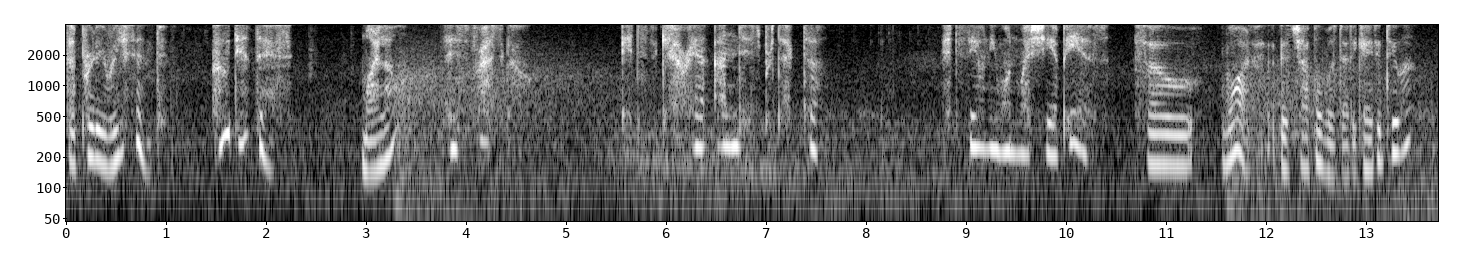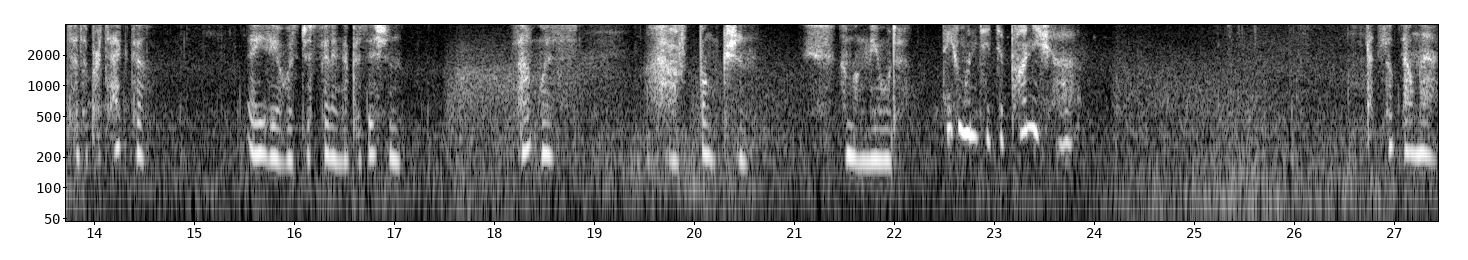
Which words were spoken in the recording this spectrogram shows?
They're pretty recent. Who did this? Milo? This fresco. It's the carrier and his protector. It's the only one where she appears. So, what? This chapel was dedicated to her? To the protector. Aelia was just filling a position. That was her function among the Order. They wanted to punish her. Let's look down there.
